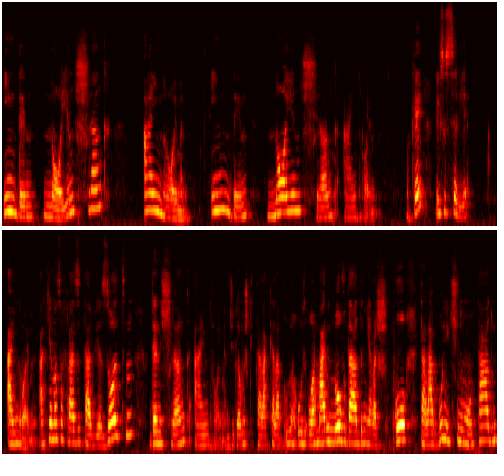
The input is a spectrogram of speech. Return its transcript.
in den neuen Schrank einräumen. In den neuen Schrank einräumen. Ok? Isso seria einräumen. Aqui a nossa frase tá wir sollten den Schrank einräumen. Digamos que tá lá aquela o, o, armário novo da Daniela chegou, tá lá bonitinho montado.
